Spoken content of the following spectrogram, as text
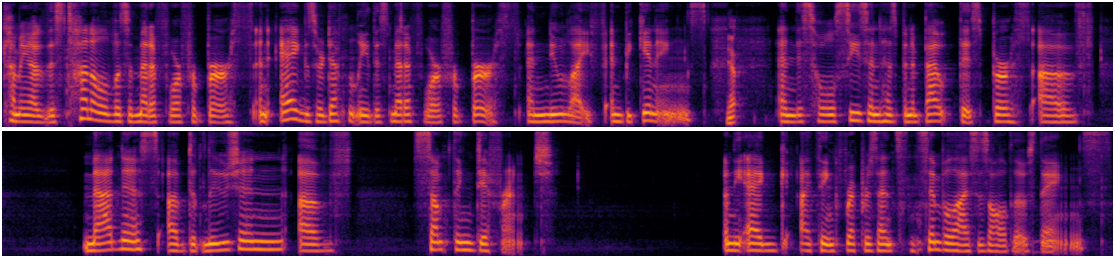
coming out of this tunnel was a metaphor for birth. And eggs are definitely this metaphor for birth and new life and beginnings. Yep. And this whole season has been about this birth of madness, of delusion, of something different. And the egg, I think, represents and symbolizes all of those things.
